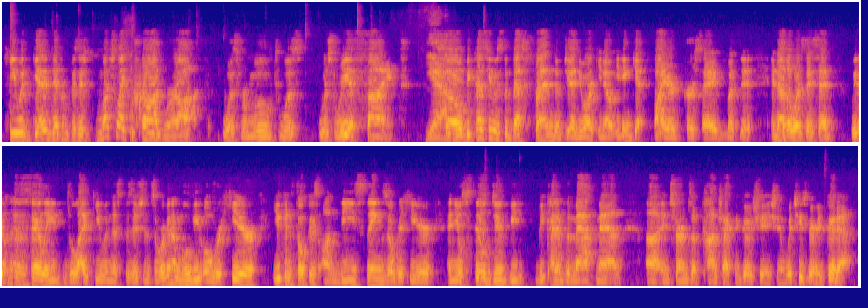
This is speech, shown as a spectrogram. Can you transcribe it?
he would get a different position, much like Paraag Marathe was removed, was was reassigned. Yeah. So, because he was the best friend of Jed York, you know, he didn't get fired per se, but the, in other words, they said, we don't necessarily like you in this position, so we're going to move you over here. You can focus on these things over here, and you'll still do be be kind of the math man uh, in terms of contract negotiation, which he's very good at.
